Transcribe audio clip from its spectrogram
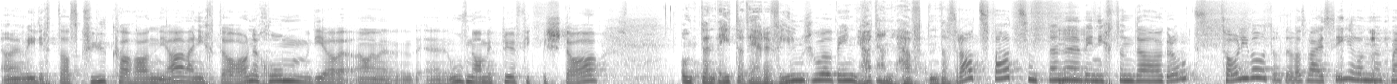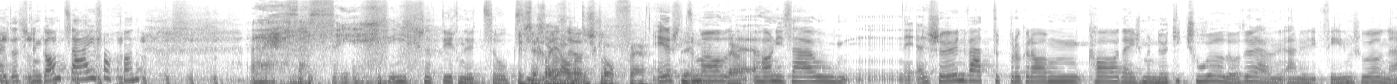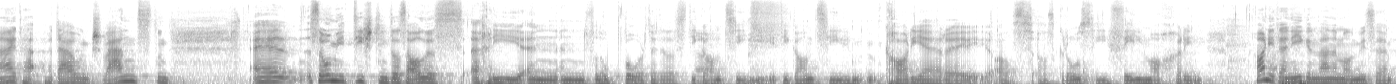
äh, weil ich das Gefühl hatte, ja, wenn ich da ankomme, die äh, äh, Aufnahmeprüfung bestehe, und dann dort an dieser Filmschule bin, ja, dann läuft dann das ratzfatz und dann äh, bin ich dann da gerade in Hollywood oder was weiß ich. Und ich meine, das ist dann ganz einfach. Oder? Äh, das ist natürlich nicht so. Gewesen. Ist ein bisschen also, anders gelaufen. Erstens mal ja. äh, hatte ich auch ein Schönwetterprogramm gehabt, da ist man nicht in die Schule, oder? Auch, auch nicht in die Filmschule. Nein, da hat man auch geschwänzt und äh, somit ist dann das alles ein, bisschen ein, ein Flop geworden, dass die ganze, die ganze Karriere als, als grosse Filmmacherin habe ich dann mhm. irgendwann einmal müssen,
